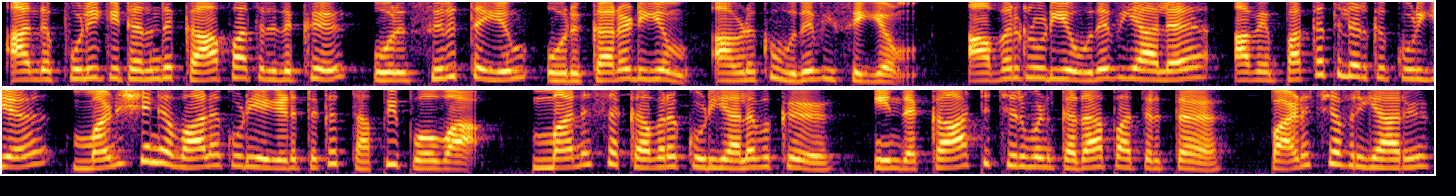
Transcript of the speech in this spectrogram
அந்த புலிகிட்ட இருந்து காப்பாத்துறதுக்கு ஒரு சிறுத்தையும் ஒரு கரடியும் அவனுக்கு உதவி செய்யும். அவர்களுடைய உதவியால அவன் பக்கத்துல இருக்கக்கூடிய மனுஷங்க வாழக்கூடிய இடத்துக்கு தப்பி போவா. மனச கவரக்கூடிய அளவுக்கு இந்த காட்டு சிறுவன் கதாபாத்திரத்தை படைச்சவர் யாரு?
